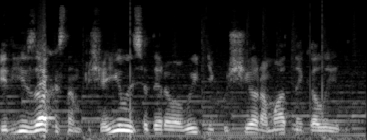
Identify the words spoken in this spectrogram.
Під її захистом причаїлися деревовидні кущі ароматної калини.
